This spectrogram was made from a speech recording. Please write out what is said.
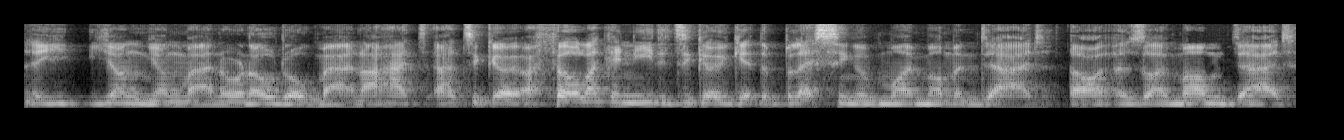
a young young man or an old old man. I had I had to go. I felt like I needed to go get the blessing of my mum and dad. I was like, mum, dad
